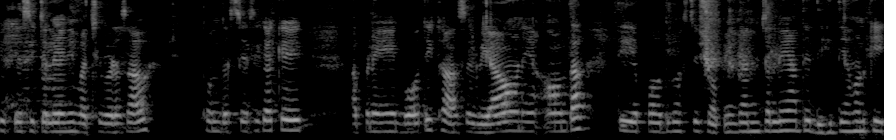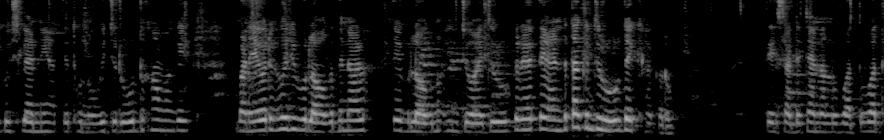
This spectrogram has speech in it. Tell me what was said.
ਕਿਉਂਕਿ ਅਸੀਂ ਚੱਲੇ ਹਾਂ ਜੀ ਮੱਛੀਵਾੜਾ ਸਾਹਿਬ। ਤੁਹਾਨੂੰ ਦੱਸਿਆ ਸੀਗਾ ਕਿ ਆਪਣੇ ਬਹੁਤ ਹੀ ਖਾਸ ਵਿਆਹ ਆਉਣੇ ਆਉਂਦਾ ਤੇ ਆਪਾਂ ਉਹਦੇ ਵਾਸਤੇ ਸ਼ਾਪਿੰਗ ਕਰਨ ਚੱਲੇ ਹਾਂ ਤੇ ਦੇਖਦੇ ਹਾਂ ਹੁਣ ਕੀ ਕੁਝ ਲੈਣੇ ਆ ਤੇ ਤੁਹਾਨੂੰ ਵੀ ਜ਼ਰੂਰ ਦਿਖਾਵਾਂਗੇ। ਬਣੇ ਹੋ ਰਹੋ ਜੀ ਵਲੌਗ ਦੇ ਨਾਲ ਤੇ ਵਲੌਗ ਨੂੰ ਇੰਜੋਏ ਜ਼ਰੂਰ ਕਰਿਓ ਤੇ ਐਂਡ ਤੱਕ ਜ਼ਰੂਰ ਦੇਖਿਆ ਕਰੋ। ਤੇ ਸਾਡੇ ਚੈਨਲ ਨੂੰ ਵੱਧ ਤੋਂ ਵੱਧ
